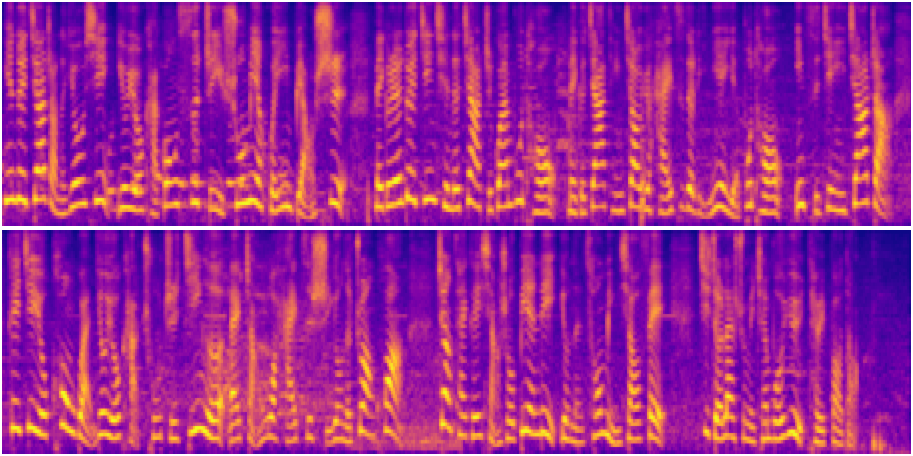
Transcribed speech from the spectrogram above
面对家长的忧心，悠游卡公司只以书面回应表示，每个人对金钱的价值观不同，每个家庭教育孩子的理念也不同，因此建议家长可以借由控管悠游卡储值金额来掌握孩子使用的状况，这样才可以享受便利又能聪明消费。记者赖淑敏、陈柏玉台北报道。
